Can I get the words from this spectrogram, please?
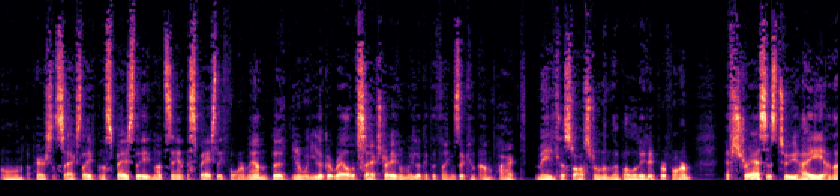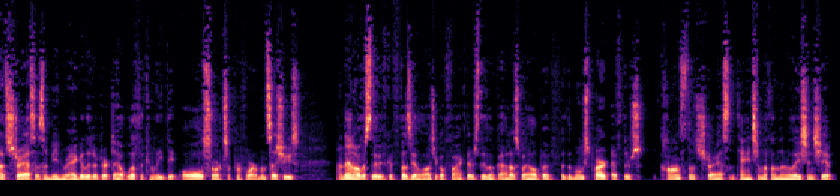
on a person's sex life, and especially not saying especially for men, but you know when you look at relative sex drive and we look at the things that can impact male testosterone and the ability to perform, if stress is too high and that stress isn't being regulated or dealt with, it can lead to all sorts of performance issues. And then obviously we've got physiological factors they look at as well. But for the most part, if there's constant stress and tension within the relationship,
